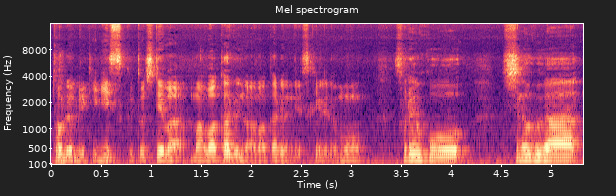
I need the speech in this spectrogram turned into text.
取るべきリスクとしては、まあ、分かるのは分かるんですけれどもそれをこう忍が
